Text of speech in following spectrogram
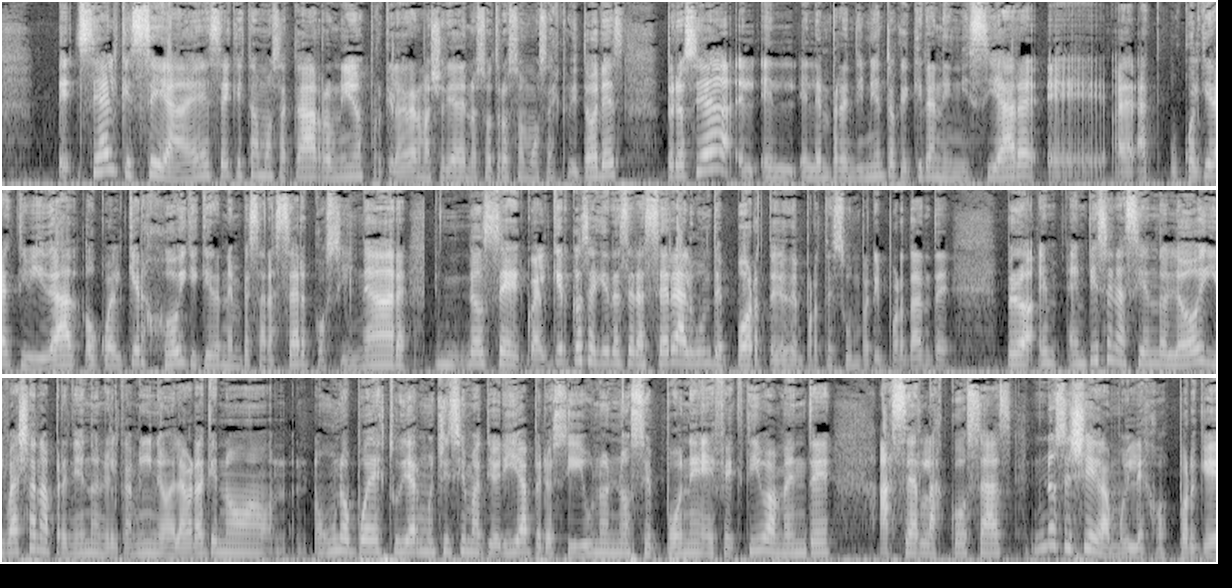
eh, sea el que sea, eh, sé que estamos acá reunidos porque la gran mayoría de nosotros somos escritores, pero sea el, emprendimiento que quieran iniciar, eh, cualquier actividad o cualquier hobby que quieran empezar a hacer, cocinar, no sé, cualquier cosa que quieran hacer, hacer algún deporte, deporte súper importante, pero em, empiecen haciéndolo y vayan aprendiendo en el camino. La verdad que no, uno puede estudiar muchísima teoría, pero si uno no se pone efectivamente a hacer las cosas, no se llega muy lejos, porque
